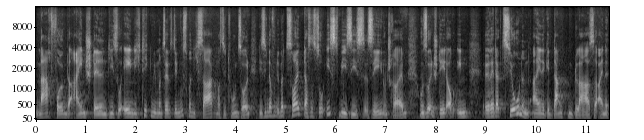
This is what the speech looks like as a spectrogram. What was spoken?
Nachfolgende einstellen, die so ähnlich ticken wie man selbst, denen muss man nicht sagen, was sie tun sollen. Die sind davon überzeugt, dass es so ist, wie sie es sehen und schreiben. Und so entsteht auch in Redaktionen eine Gedankenblase, eine,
